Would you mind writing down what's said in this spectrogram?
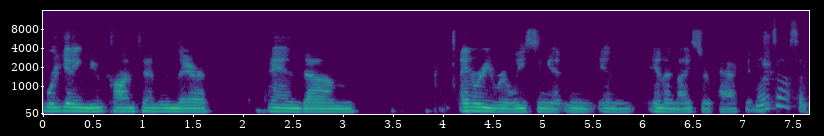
we're getting new content in there, and um, and re-releasing it in in in a nicer package. Well, that's awesome.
